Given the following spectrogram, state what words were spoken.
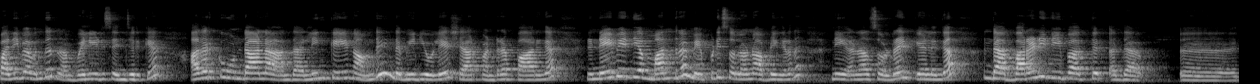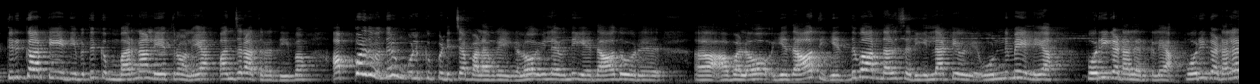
பதிவை வந்து நான் வெளியீடு செஞ்சுருக்கேன். அதற்கு உண்டான அந்த லிங்க்கையும் நான் வந்து இந்த வீடியோலேயே ஷேர் பண்ணுறேன் பாருங்கள் நெய்வேத்திய மந்திரம் எப்படி சொல்லணும் அப்படிங்கிறத நீ நான் சொல்கிறேன் கேளுங்க. இந்த பரணி தீபத்து அந்த அஹ், திருக்கார்த்திகை தீபத்துக்கு மறுநாள் ஏற்றுறோம் இல்லையா? பஞ்சராத்திர தீபம். அப்பொழுது வந்து உங்களுக்கு பிடிச்ச பலவகைகளோ இல்லை வந்து ஏதாவது ஒரு அவளோ அவலோ ஏதாவது எதுவாக இருந்தாலும் சரி இல்லாட்டி ஒன்றுமே இல்லையா? பொறிகடலை இருக்கு இல்லையா? பொறிகடலை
